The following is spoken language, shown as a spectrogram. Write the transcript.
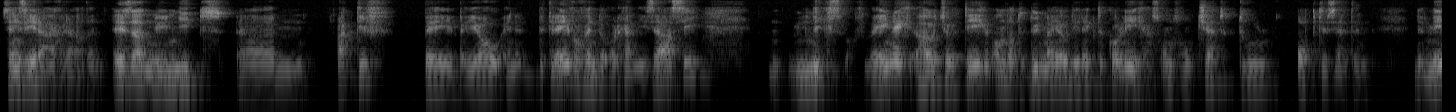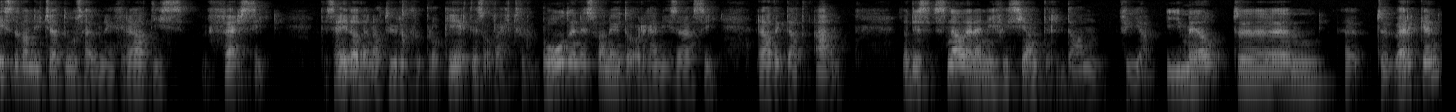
zijn zeer aangeraden. Is dat nu niet ehm, actief bij, bij jou in het bedrijf of in de organisatie? Niks of weinig houdt jou tegen om dat te doen met jouw directe collega's, om zo'n chat tool op te zetten. De meeste van die chat tools hebben een gratis versie. Tenzij dat het natuurlijk geblokkeerd is of echt verboden is vanuit de organisatie, raad ik dat aan. Dat is sneller en efficiënter dan via e-mail te, eh, te werken.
